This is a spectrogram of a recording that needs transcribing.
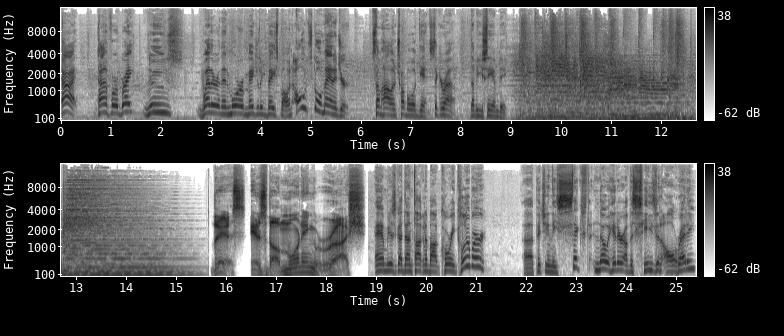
All right, time for a break. News, weather, and then more Major League Baseball. An old school manager somehow in trouble again. Stick around. WCMD. This is the Morning Rush. And we just got done talking about Corey Kluber uh, pitching the sixth no hitter of the season already.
